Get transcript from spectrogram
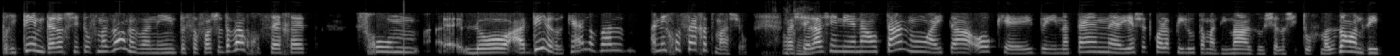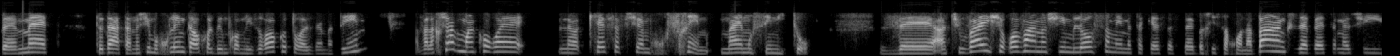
פריטים דרך שיתוף מזון, אז אני בסופו של דבר חוסכת סכום אה, לא אדיר, כן? אבל אני חוסכת משהו. אוקיי. והשאלה שעניינה אותנו הייתה, אוקיי, בהינתן, אה, יש את כל הפעילות המדהימה הזו של השיתוף מזון, והיא באמת, את יודעת, אנשים אוכלים את האוכל במקום לזרוק אותו, אז זה מדהים, אבל עכשיו מה קורה לכסף שהם חוסכים? מה הם עושים איתו? והתשובה היא שרוב האנשים לא שמים את הכסף אה, בחיסכון הבנק, זה בעצם איזושהי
